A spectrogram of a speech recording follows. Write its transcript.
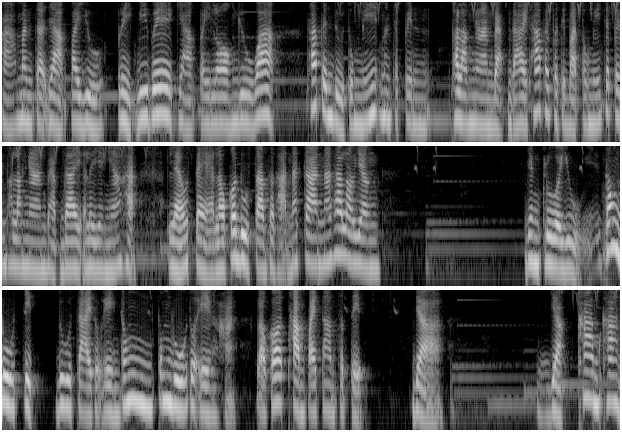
ค่ะ มันจะอยากไปอยู่ปลีกวิเวก อยากไปลองอยู่ว่า ถ้าเป็นอยู่ตรงนี้มันจะเป็นพลังงานแบบใด ถ้าไปปฏิบัติตรงนี้จะเป็นพลังงานแบบใดอะไรอย่างเงี้ยค่ะ แล้วแต่เราก็ดูตามสถานการณ์นะ ถ้าเรายังยังกลัวอยู่ ต้องดูจิตดูใจตัวเองต้องต้องรู้ตัวเองค่ะเราก็ทำไปตามสเต็ปอย่า อย่าข้ามขั้น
